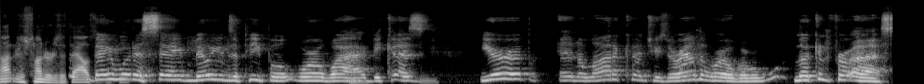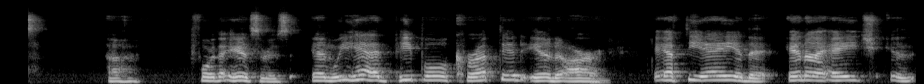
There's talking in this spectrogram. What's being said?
not just hundreds of thousands. They of would have saved millions of people worldwide yeah. because mm-hmm. Europe and a lot of countries around the world were looking for us uh, for the answers, and we had people corrupted in our FDA and the NIH in,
